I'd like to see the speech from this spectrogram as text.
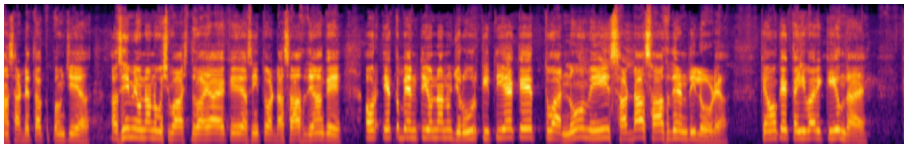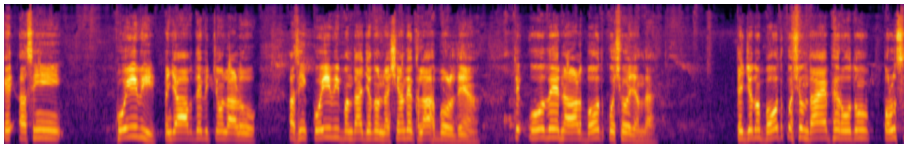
ਆ ਸਾਡੇ ਤੱਕ ਪਹੁੰਚੇ ਆ। ਅਸੀਂ ਵੀ ਉਹਨਾਂ ਨੂੰ ਵਿਸ਼ਵਾਸ ਦਿਵਾਇਆ ਹੈ ਕਿ ਅਸੀਂ ਤੁਹਾਡਾ ਸਾਥ ਦੇਵਾਂਗੇ ਔਰ ਇੱਕ ਬੇਨਤੀ ਉਹਨਾਂ ਨੂੰ ਜ਼ਰੂਰ ਕੀਤੀ ਹੈ ਕਿ ਤੁਹਾਨੂੰ ਵੀ ਸਾਡਾ ਸਾਥ ਦੇਣ ਦੀ ਲੋੜ ਆ। ਕਿਉਂਕਿ ਕਈ ਵਾਰੀ ਕੀ ਹੁੰਦਾ ਹੈ ਕਿ ਅਸੀਂ ਕੋਈ ਵੀ ਪੰਜਾਬ ਦੇ ਵਿੱਚੋਂ ਲਾ ਲਓ, ਅਸੀਂ ਕੋਈ ਵੀ ਬੰਦਾ ਜਦੋਂ ਨਸ਼ਿਆਂ ਦੇ ਖਿਲਾਫ ਬੋਲਦੇ ਆ ਤੇ ਉਹਦੇ ਨਾਲ ਬਹੁਤ ਕੁਝ ਹੋ ਜਾਂਦਾ ਹੈ। ਤੇ ਜਦੋਂ ਬਹੁਤ ਕੁਝ ਹੁੰਦਾ ਹੈ, ਫਿਰ ਉਦੋਂ ਪੁਲਿਸ,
